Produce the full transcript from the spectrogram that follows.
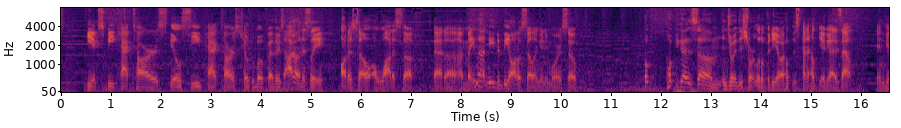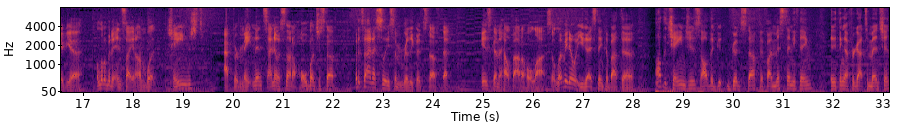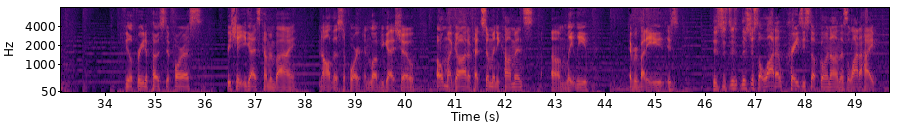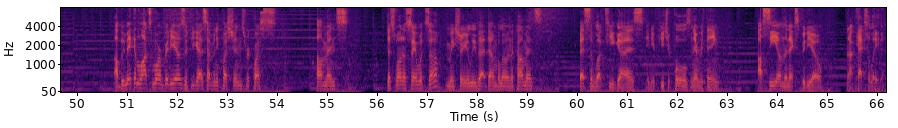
EXP Cactuars, skills seed Cactuars, chocobo feathers. I honestly auto sell a lot of stuff that uh, I may not need to be auto selling anymore. So hope hope you guys um, enjoyed this short little video. I hope this kind of helped you guys out and gave you a little bit of insight on what changed after maintenance. I know it's not a whole bunch of stuff, but it's honestly some really good stuff that is going to help out a whole lot. So let me know what you guys think about the all the changes, all the good stuff. If I missed anything, anything I forgot to mention, feel free to post it for us. Appreciate you guys coming by and all the support and love you guys show. Oh my god, I've had so many comments um, lately. Everybody is there's just, there's just a lot of crazy stuff going on. There's a lot of hype. I'll be making lots more videos. If you guys have any questions, requests, comments, just want to say what's up. Make sure you leave that down below in the comments. Best of luck to you guys in your future pulls and everything. I'll see you on the next video, and I'll catch you later.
